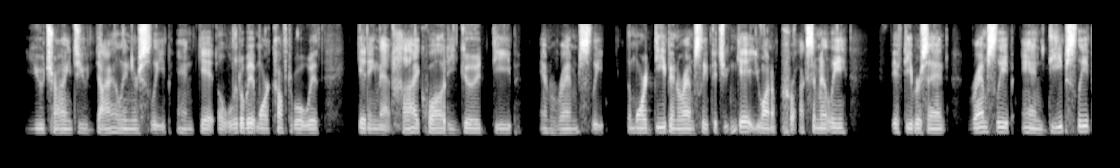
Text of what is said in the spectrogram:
you trying to dial in your sleep and get a little bit more comfortable with getting that high quality, good, deep, and REM sleep. The more deep and REM sleep that you can get, you want approximately 50% REM sleep and deep sleep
